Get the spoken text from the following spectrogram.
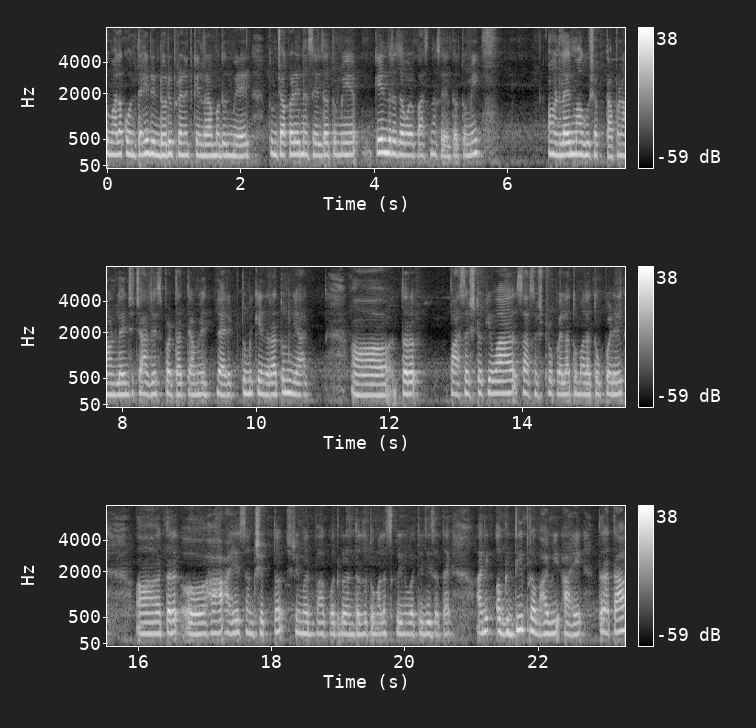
तुम्हाला कोणत्याही दिंडोरी प्रणित केंद्रामधून मिळेल. तुमच्याकडे नसेल तर तुम्ही केंद्र जवळपास नसेल तर तुम्ही ऑनलाईन मागू शकता. पण ऑनलाईनचे चार्जेस पडतात त्यामुळे डायरेक्ट तुम्ही केंद्रातून घ्या. तर पासष्ट किंवा सहासष्ट रुपयाला तुम्हाला तो पडेल. तर हा आहे संक्षिप्त श्रीमद भागवत ग्रंथ जो तुम्हाला स्क्रीनवरती दिसत आहे आणि अगदी प्रभावी आहे. तर आता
